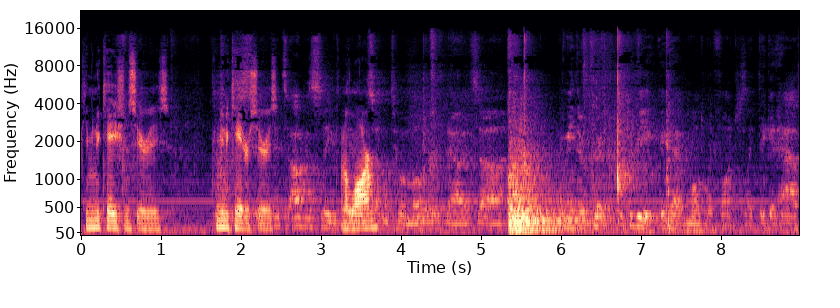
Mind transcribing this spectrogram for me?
Communication series. Communicator series. It's obviously An alarm? something to a motor. Now it's uh. I mean, there could it could be it could have multiple functions. Like they could have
